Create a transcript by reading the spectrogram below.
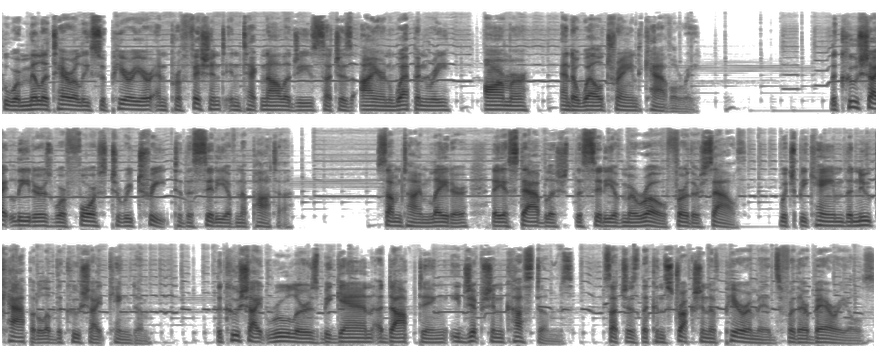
who were militarily superior and proficient in technologies such as iron weaponry, armor, and a well-trained cavalry. The Kushite leaders were forced to retreat to the city of Napata. Sometime later, they established the city of Meroe further south, which became the new capital of the Kushite kingdom. The Kushite rulers began adopting Egyptian customs, such as the construction of pyramids for their burials.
